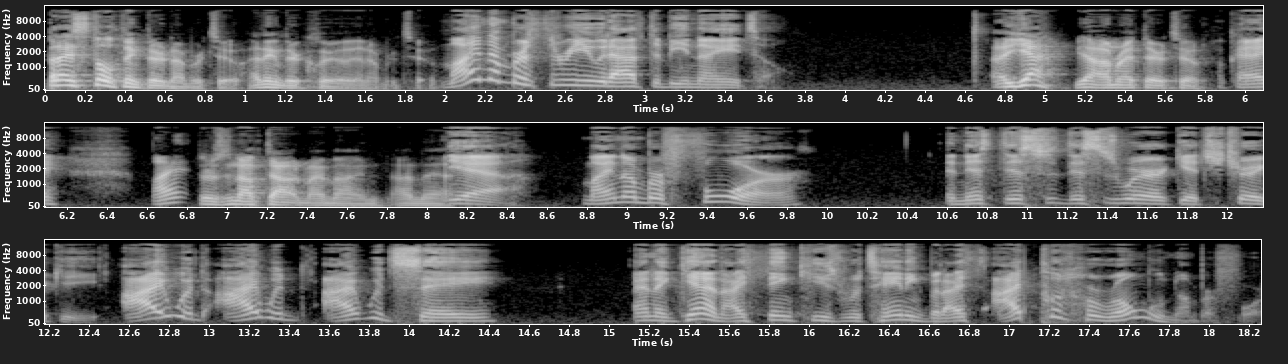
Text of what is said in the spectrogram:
but I still think they're number two. I think they're clearly number two. My number three would have to be Naito. Uh, yeah, yeah, I'm right there too. Okay. my, There's enough doubt in my mind on that. Yeah. My number four, and this this this is where it gets tricky. I would I would I would say, and again I think he's retaining, but I I'd put Hiromu number four.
